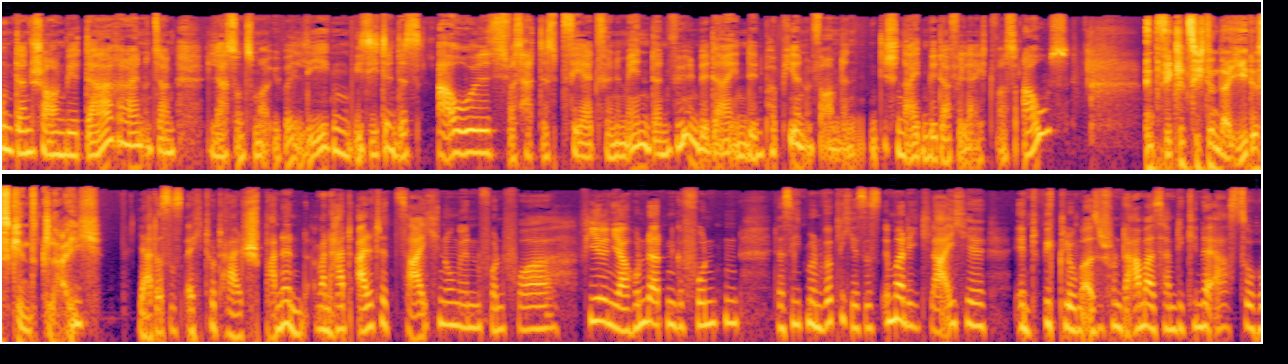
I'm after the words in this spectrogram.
Und dann schauen wir da rein und sagen, lass uns mal überlegen, wie sieht denn das aus? Was hat das Pferd für eine Mähne? Dann wühlen wir da in den Papieren und vor allem dann schneiden wir da vielleicht was aus. Entwickelt sich denn da jedes Kind gleich? Ja, das ist echt total spannend. Man hat alte Zeichnungen von vor vielen Jahrhunderten gefunden. Da sieht man wirklich, es ist immer die gleiche Entwicklung. Also schon damals haben die Kinder erst so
